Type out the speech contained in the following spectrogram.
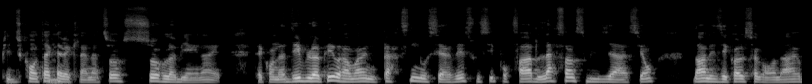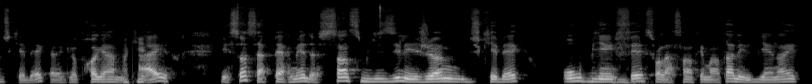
puis du contact mmh. avec la nature sur le bien-être. Fait qu'on a développé vraiment une partie de nos services aussi pour faire de la sensibilisation dans les écoles secondaires du Québec avec le programme Être. Et ça, ça permet de sensibiliser les jeunes du Québec aux bienfaits mmh. sur la santé mentale et le bien-être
